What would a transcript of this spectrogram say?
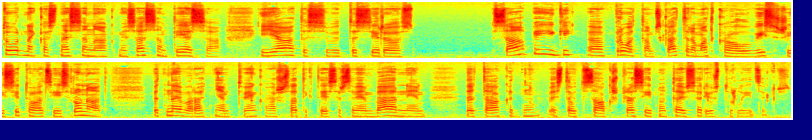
tur nekas nesanāk, mēs esam tiesā. Jā, tas, tas ir sāpīgi. Protams, katram atkal visu šīs situācijas runāt, bet nevar atņemt vienkārši satikties ar saviem bērniem. Dēļ tā, ka nu, es tev sākušu prasīt no tevis arī uzturlīdzekļus.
